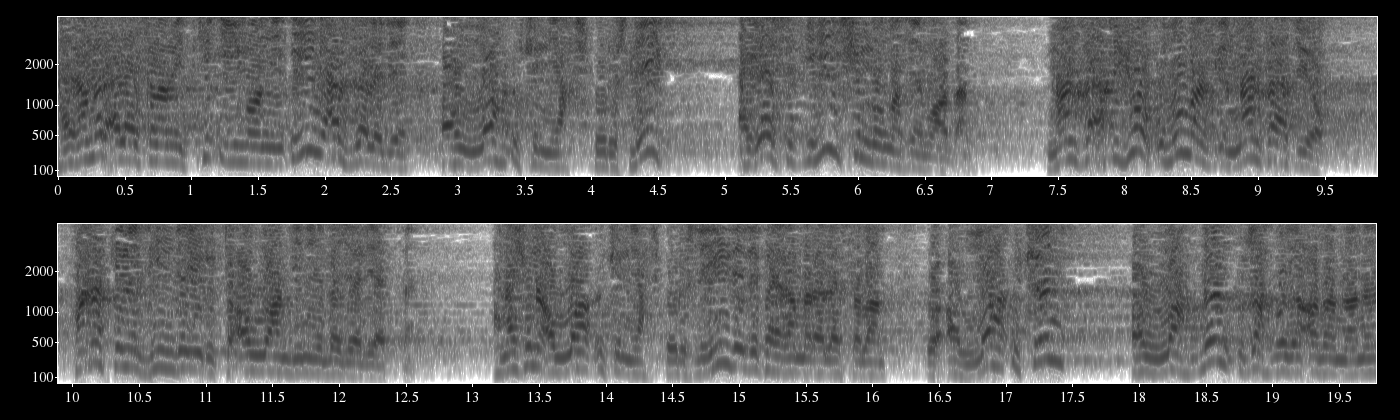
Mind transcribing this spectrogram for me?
payg'ambar alayhissalom aytdiki iymonning eng afzalidi olloh uchun yaxshi ko'rishlik. Agar sizga hech kim bo'lmasa ham odam. Manfaati yo'q umuman sizga manfaati yo'q. Faqatgina dinda yuribdi ollohni dinini bajaryapti ana shuni olloh uchun yaxshi ko'rishliging dedi payg'ambar alayhissalom va olloh uchun ollohdan uzoq bo'lgan odamlarni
